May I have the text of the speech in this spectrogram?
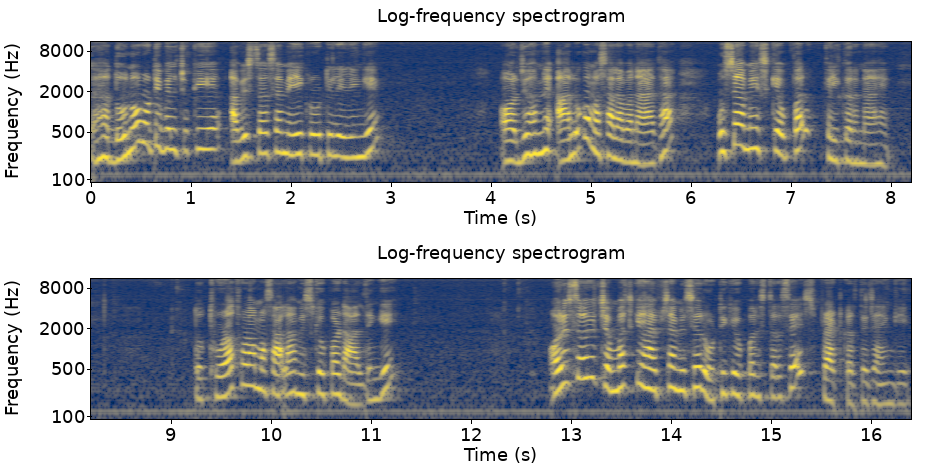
तो यहाँ दोनों रोटी बेल चुकी है। अब इस तरह से हमें एक रोटी ले लेंगे। और जो हमने आलू का मसाला बनाया था, उसे हमें इसके ऊपर फिल करना है। तो थोड़ा थोड़ा मसाला हम इसके ऊपर डाल देंगे। और इस तरह से चम्मच की हेल्प से हम इसे रोटी के ऊपर इस तरह से स्प्रेड करते जाएँगे।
